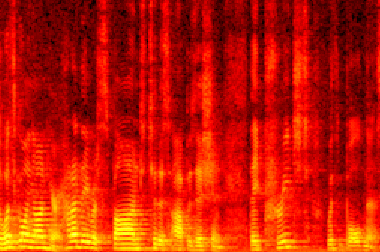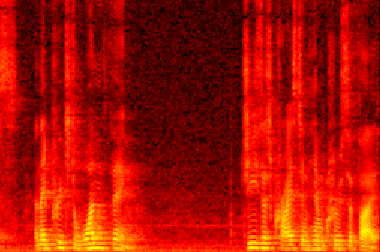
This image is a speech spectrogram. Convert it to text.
So, what's going on here? How did they respond to this opposition? They preached with boldness, and they preached one thing Jesus Christ and Him crucified.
